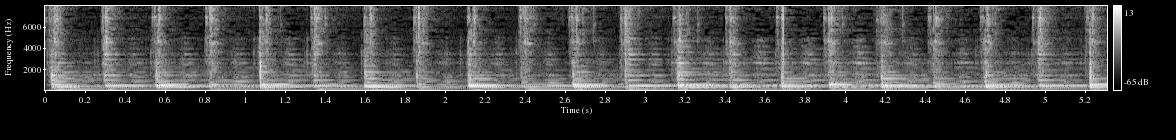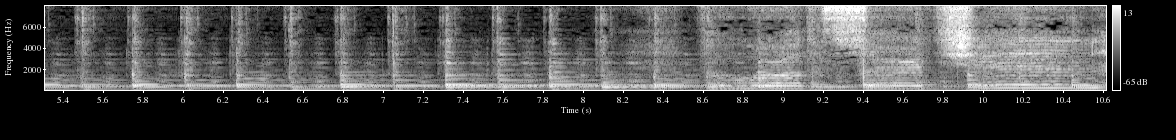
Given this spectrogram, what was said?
The world is searching.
